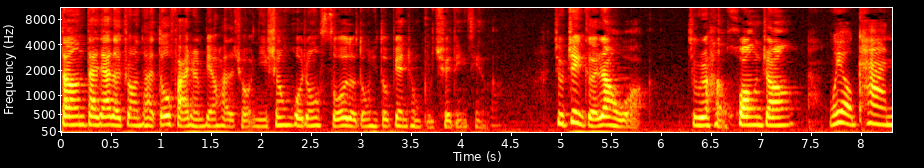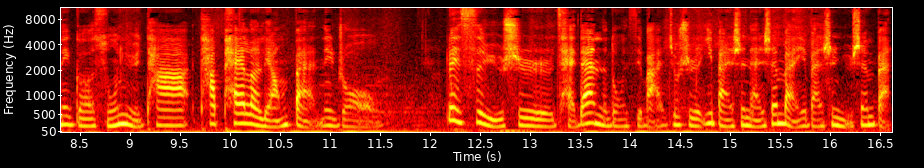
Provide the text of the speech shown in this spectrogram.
当大家的状态都发生变化的时候，你生活中所有的东西都变成不确定性了，就这个让我就是很慌张。我有看那个俗女，她她拍了两版那种类似于是彩蛋的东西吧，就是一版是男生版，一版是女生版，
